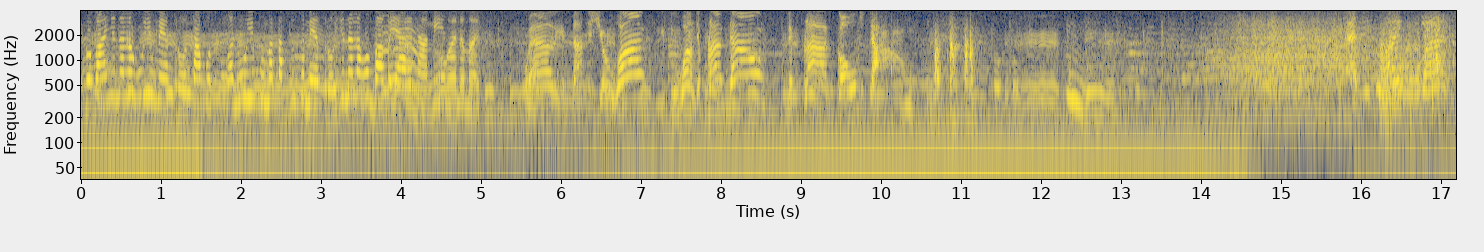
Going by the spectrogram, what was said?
Ibaba niyo na lang ho yung metro, tapos kung ano ho yung pumatak dun sa metro, yun na lang ho babayaran namin. Oo nga naman. Well, if that is your want, if you want the flag down, the flag goes down. Aray, ano naman?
